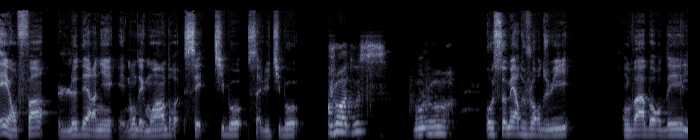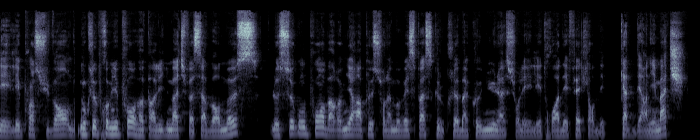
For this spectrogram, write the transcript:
Et enfin, le dernier et non des moindres, c'est Thibaut. Salut Thibaut. Bonjour à tous. Bonjour. Au sommaire d'aujourd'hui, on va aborder les, points suivants. Donc le premier point, on va parler du match face à Bournemouth. Le second point, on va revenir un peu sur la mauvaise passe que le club a connue sur les, les trois défaites lors des quatre derniers matchs.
